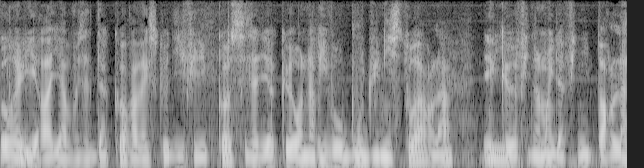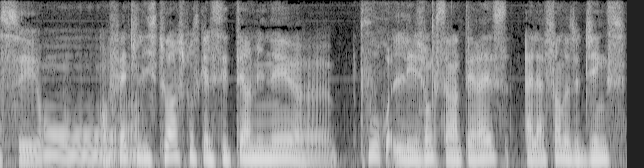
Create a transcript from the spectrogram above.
Aurélie Raya, vous êtes d'accord avec ce que dit Philippe Cos, c'est-à-dire qu'on arrive au bout d'une histoire là et que finalement il a fini par lasser. En fait, l'histoire, je pense qu'elle s'est terminée euh, pour les gens que ça intéresse à la fin de The Jinx.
